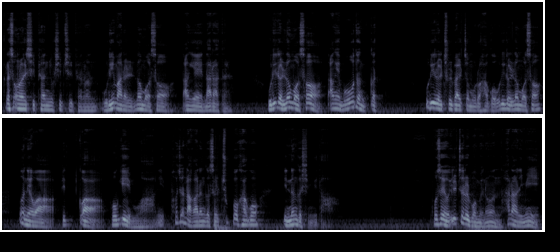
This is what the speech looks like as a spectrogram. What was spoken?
그래서 오늘 시편 67편은 우리만을 넘어서 땅의 나라들, 우리를 넘어서 땅의 모든 끝, 우리를 출발점으로 하고 우리를 넘어서 은혜와 빛과 복이 무한히 퍼져나가는 것을 축복하고 있는 것입니다. 보세요. 1절을 보면은 하나님이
